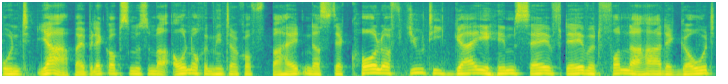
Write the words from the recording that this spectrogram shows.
Und ja, bei Black Ops müssen wir auch noch im Hinterkopf behalten, dass der Call of Duty Guy himself, David von der Harde Goat,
